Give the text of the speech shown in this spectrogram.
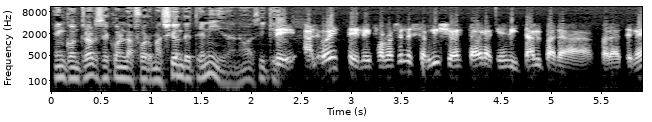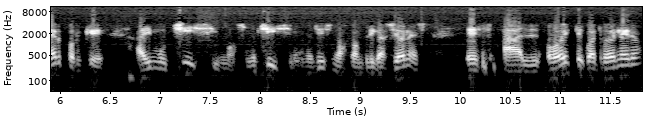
encontrarse con la formación detenida, ¿no? Así que... Sí, al oeste la información de servicio a esta hora que es vital para, para tener porque hay muchísimos, muchísimas, muchísimas complicaciones. Es al oeste 4 de enero,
